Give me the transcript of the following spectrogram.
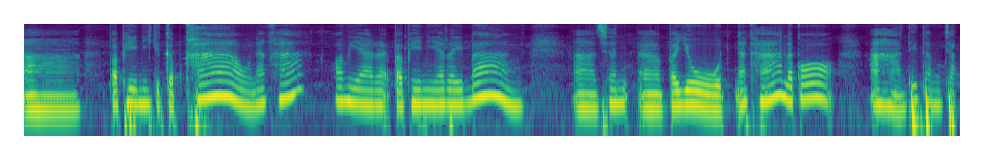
อ่า ประเพณีเกี่ยวกับข้าวนะคะ ว่ามีอะไรประเพณีอะไรบ้างอ่าชนเอ่อประโยชน์นะคะ แล้วก็อาหารที่ทำจาก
